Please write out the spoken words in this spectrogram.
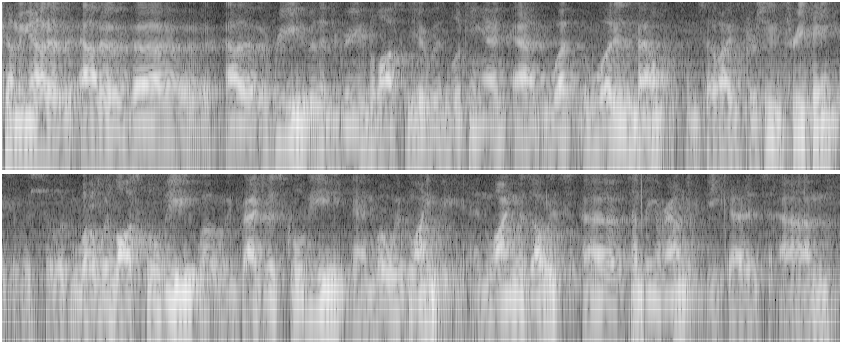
coming out of out of uh, out of Reed with a degree in philosophy, it was looking at, at what what is balance, and so I pursued three things. It was to look what would law school be, what would graduate school be, and what would wine be. And wine was always uh, something around me because um,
